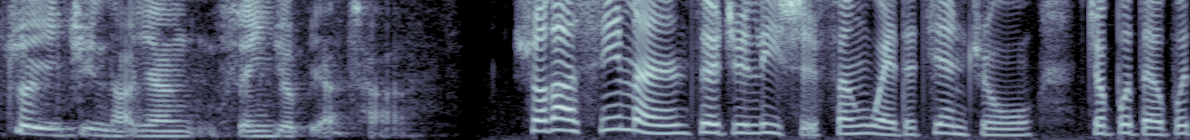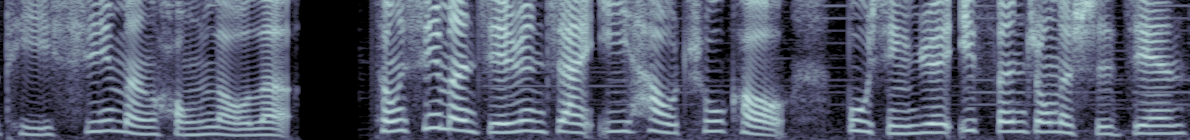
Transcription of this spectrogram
最近好像生意就比较差了。说到西门最具历史氛围的建筑，就不得不提西门红楼了。从西门捷运站一号出口步行约一分钟的时间，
